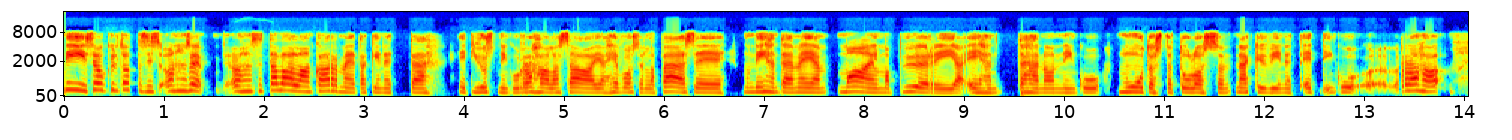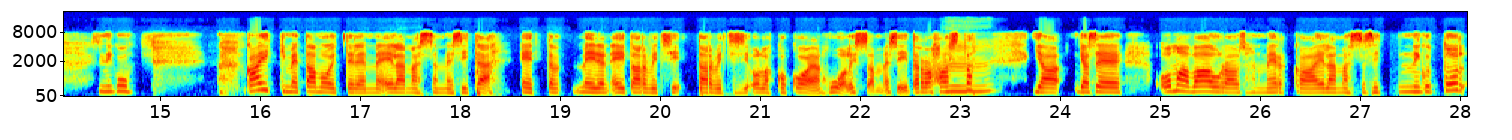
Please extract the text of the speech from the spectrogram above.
Niin, se on kyllä totta. Siis onhan se, onhan se tavallaan karmeetakin, että, että just niin kuin rahalla saa ja hevosella pääsee, mutta niinhän tämä meidän maailma pyörii ja eihän tähän ole niin kuin muutosta tulossa näkyviin, että, että niin kuin raha, niin kuin kaikki me tavoittelemme elämässämme sitä, että meidän ei tarvitsi, tarvitsisi olla koko ajan huolissamme siitä rahasta. Mm-hmm. Ja, ja se oma vauraushan merkkaa elämässä sit, niin kuin to,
